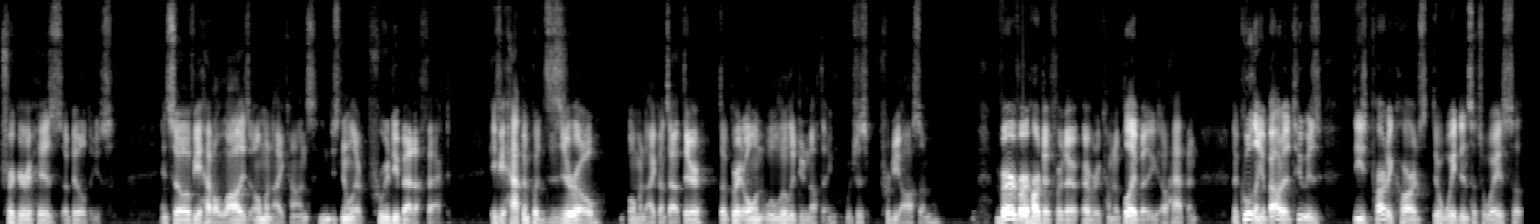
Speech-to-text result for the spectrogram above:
trigger his abilities. And so if you have a lot of these omen icons, it's normally a pretty bad effect. If you happen to put zero omen icons out there, the Great Omen will literally do nothing, which is pretty awesome. Very, very hard to, for it ever to come into play, but it'll happen. The cool thing about it too is these priority cards they're weighted in such a way so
